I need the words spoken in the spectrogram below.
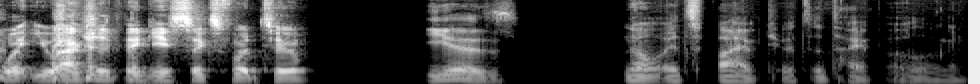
What you actually think he's six foot two? he is. No, it's five two. It's a typo, Logan.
